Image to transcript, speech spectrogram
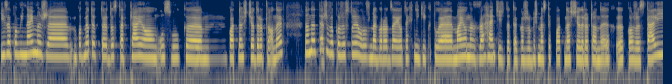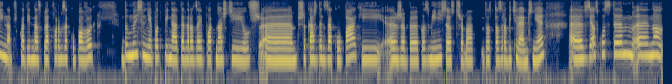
nie zapominajmy, że podmioty, które dostarczają usług płatności odroczonych, no one też wykorzystują różnego rodzaju techniki, które mają nas zachęcić do tego, żebyśmy z tych płatności odroczonych e, korzystali. Na przykład jedna z platform zakupowych domyślnie podpina ten rodzaj płatności już e, przy każdych zakupach i e, żeby go zmienić, to trzeba to, to zrobić ręcznie. E, w związku z tym, e, no,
